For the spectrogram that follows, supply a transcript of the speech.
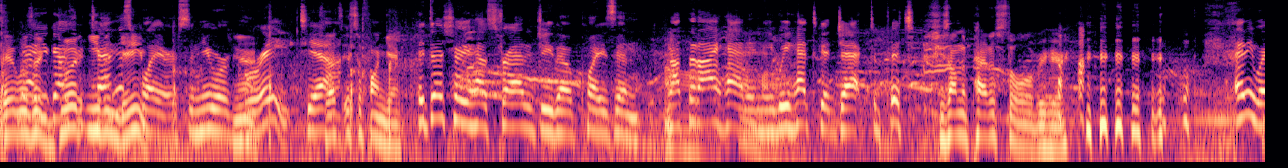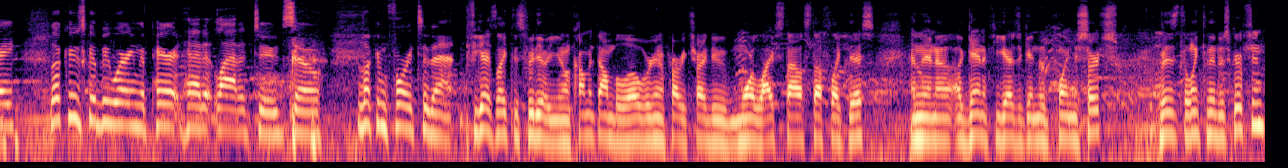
it was yeah, a you guys good are even tennis game. players, and you were Yeah. great. So Yeah. that's, it's a fun game. it does show you how strategy, though, plays in. Not that I had any. We had to get Jack to pitch. She's on the pedestal over here. Anyway, look who's going to be wearing the parrot head at latitude. So, looking forward to that. if you guys like this video, you know, comment down below. We're gonna probably try to do more lifestyle stuff like this. And then uh, again, if you guys are getting to the point in your search, visit the link in the description.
